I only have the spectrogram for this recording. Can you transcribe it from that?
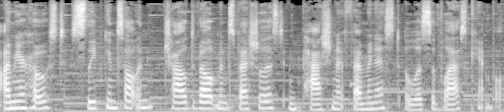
I'm your host, sleep consultant, child development specialist, and passionate feminist, Alyssa Blask Campbell.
